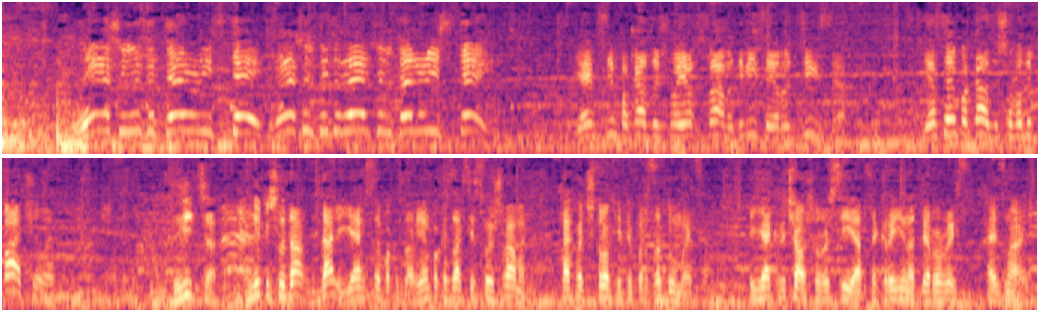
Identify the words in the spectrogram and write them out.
Russia is a terrorist state. Russian Federation terrorist state. Я їм всім показую свої шрами. Дивіться, я роздівся. Я всім показую, щоб вони бачили. Дивіться, вони пішли далі, я їм все показав. Я їм показав всі свої шрами. Хай хоч трохи тепер задумається. І я кричав, що Росія це країна-терорист. Хай знають.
